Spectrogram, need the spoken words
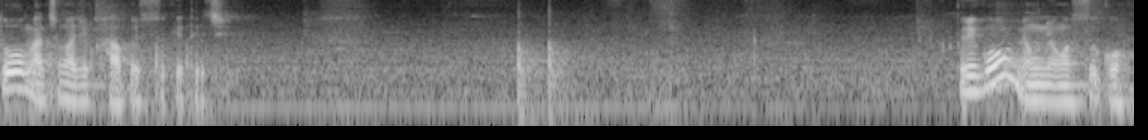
또 마찬가지로 값을 쓰게 되지. 그리고 명령어 쓰고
